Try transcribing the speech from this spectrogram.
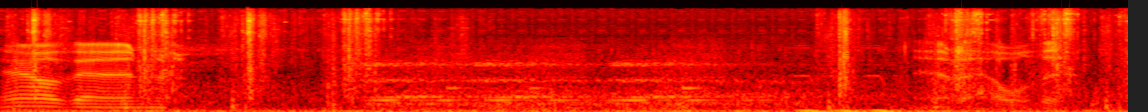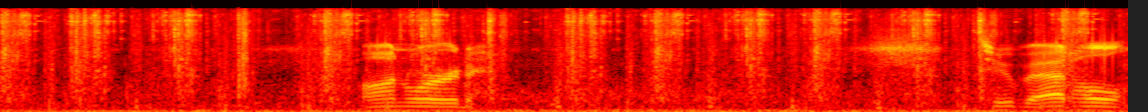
Now then... How the hell with it? Onward. To battle.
